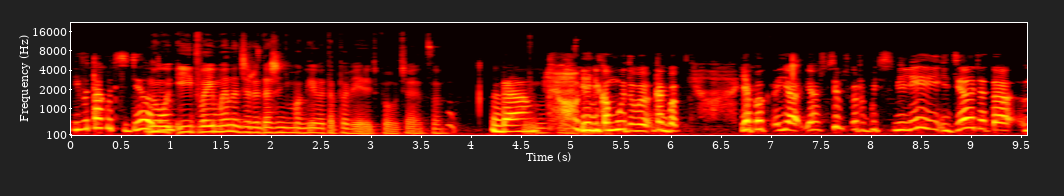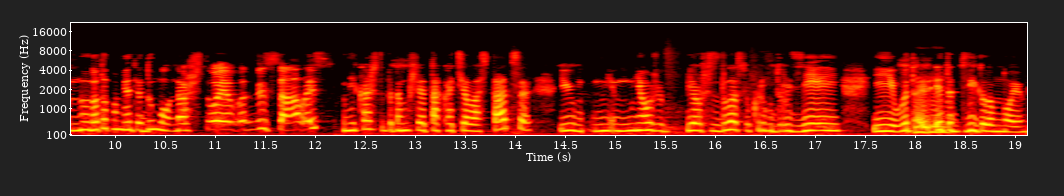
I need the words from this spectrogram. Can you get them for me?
И вот так вот сидела. Ну, да. и твои менеджеры даже не могли в это поверить, получается. Да. Ну, я никому этого, как бы, я, я, я всем скажу быть смелее и делать это, но на тот момент я думала, на что я подписалась. Мне кажется, потому что я так хотела остаться, и у меня уже, я уже создала свой круг друзей, и вот mm-hmm. это двигало мною.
